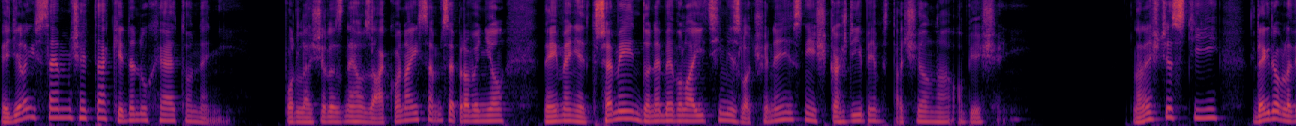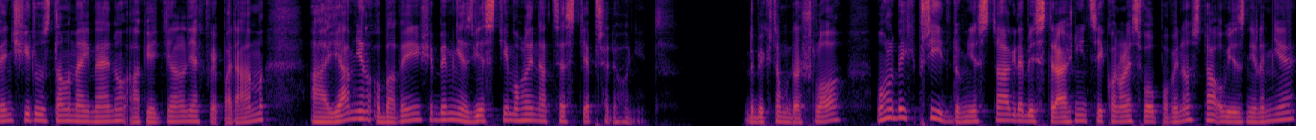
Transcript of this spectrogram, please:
věděl jsem, že tak jednoduché to není. Podle železného zákona jsem se provinil nejméně třemi do nebe volajícími zločiny, s níž každý by stačil na oběšení. Na neštěstí, kde kdo v Levenčíru znal mé jméno a věděl, jak vypadám, a já měl obavy, že by mě zvěsti mohli na cestě předhonit. Kdyby k tomu došlo, mohl bych přijít do města, kde by strážníci konali svou povinnost a uvěznili mě,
